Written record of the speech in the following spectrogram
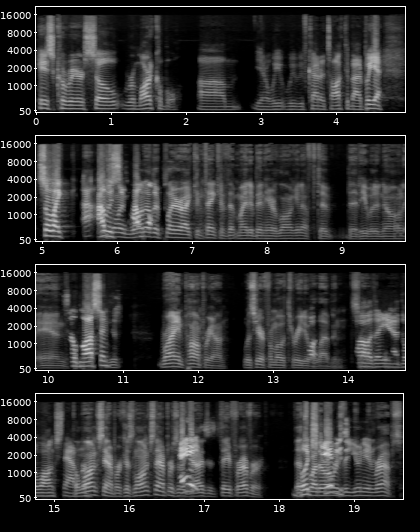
his career so remarkable. Um, you know, we, we have kind of talked about it, but yeah. So like, I, I was only one I, other player I can think of that might have been here long enough to that he would have known. And so Lawson, Ryan Pontbriand was here from 03 to 11. So oh, the yeah, the long snapper, the long snapper, because long snappers are hey, the guys that stay forever. That's Butch why they're Davis, always the union reps.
